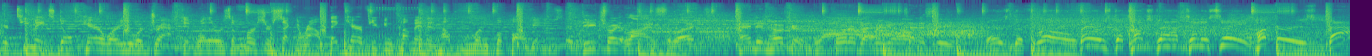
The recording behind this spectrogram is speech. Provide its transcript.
Your teammates don't care where you were drafted, whether it was the first or second round. They care if you can come in and help them win football games. The Detroit Lions select Hendon Hooker, quarterback, Tennessee. There's the throw. There's the touchdown, Tennessee. Hooker is back.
